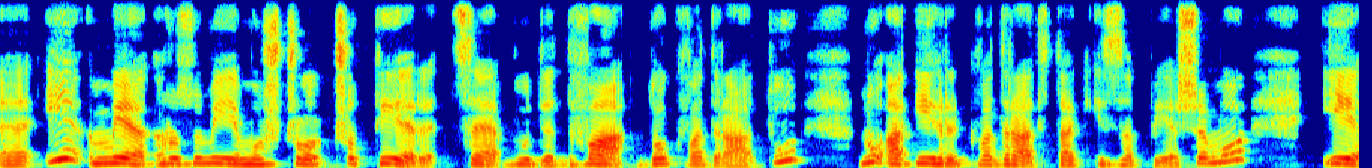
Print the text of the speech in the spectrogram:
Е, і ми розуміємо, що 4 це буде 2 до квадрату, ну а y квадрат так і запишемо. І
